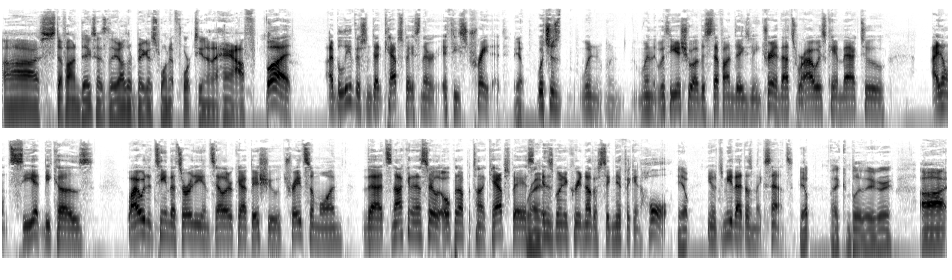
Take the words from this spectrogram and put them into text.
Uh, Stefon Diggs has the other biggest one at 14 and a half. But I believe there's some dead cap space in there if he's traded. Yep. Which is when when, when with the issue of is Stefon Diggs being traded, that's where I always came back to. I don't see it because why would a team that's already in salary cap issue trade someone that's not going to necessarily open up a ton of cap space Right. and is going to create another significant hole? Yep. You know, to me that doesn't make sense. Yep. I completely agree. Uh,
